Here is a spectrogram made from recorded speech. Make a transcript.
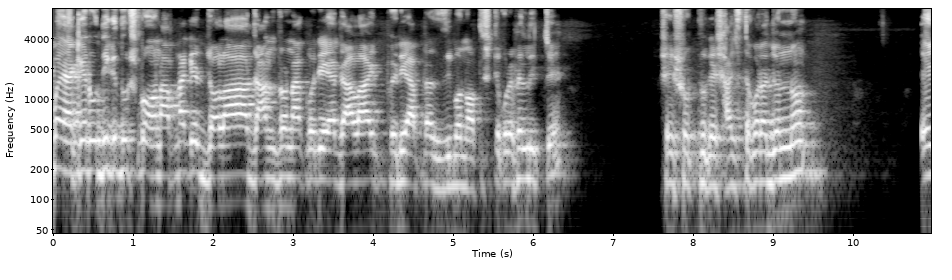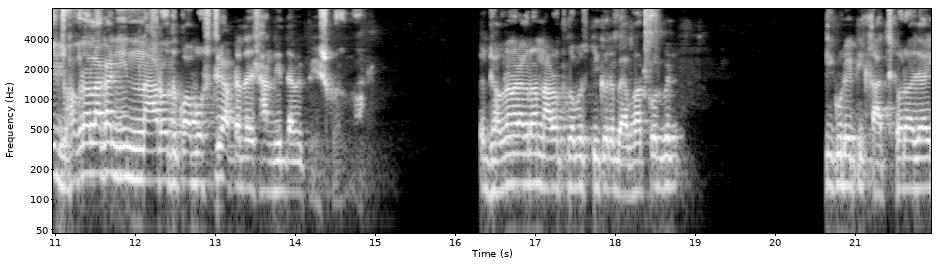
বা একের অধিক দুশ্মন আপনাকে জলা যন্ত্রণা করে জ্বালায় ফেরে আপনার জীবন অতিষ্ঠ করে ফেল দিচ্ছে। সেই শত্রুকে সাহিত্য করার জন্য এই ঝগড়া লাগানি নারদ কবচটি আপনাদের সান্নিধ্যে আমি পেশ করব। ঝগড়া লাগানো নারদ কবচ কি করে ব্যবহার করবেন? কি করে এটি কাজ করা যায়?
